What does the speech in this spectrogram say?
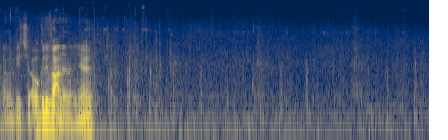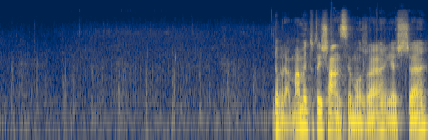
O, wiecie, ogrywane, no nie? Dobra, mamy tutaj szansę może jeszcze.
